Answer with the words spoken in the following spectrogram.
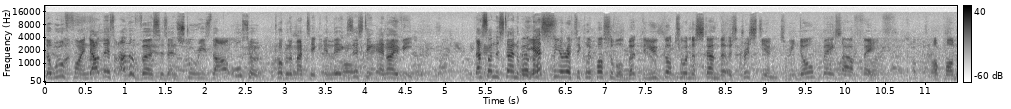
that we'll find out there's other verses and stories that are also problematic in the existing NIV. That's understandable, Well, that's yes? theoretically possible, but you've got to understand that as Christians, we don't base our faith upon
